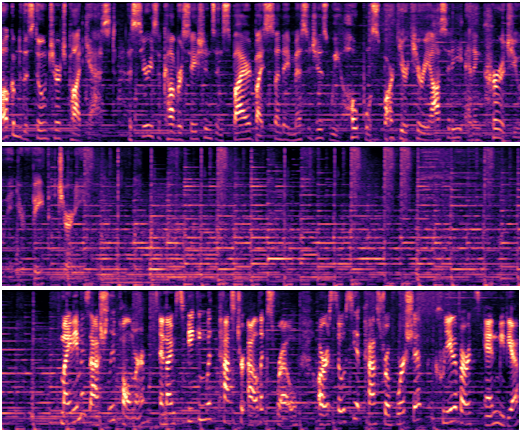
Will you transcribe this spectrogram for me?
Welcome to the Stone Church Podcast, a series of conversations inspired by Sunday messages we hope will spark your curiosity and encourage you in your faith journey. My name is Ashley Palmer, and I'm speaking with Pastor Alex Rho, our Associate Pastor of Worship, Creative Arts, and Media,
